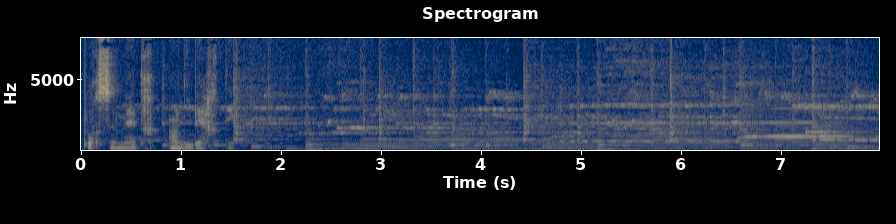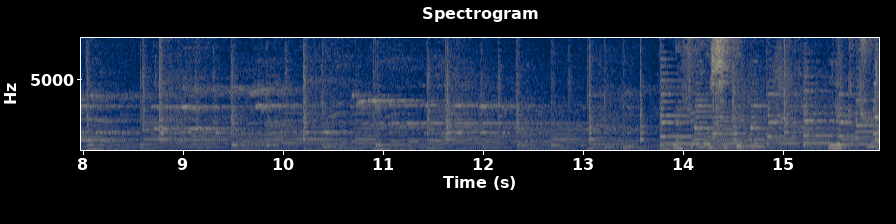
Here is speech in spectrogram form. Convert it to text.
pour se mettre en liberté. La férocité blanche. Lecture.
